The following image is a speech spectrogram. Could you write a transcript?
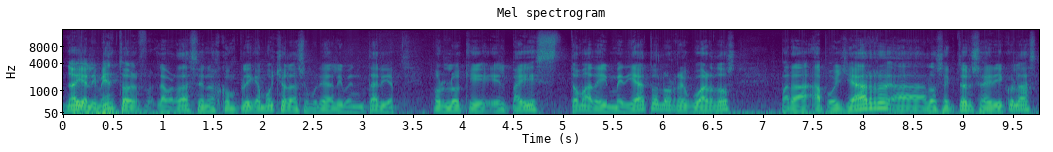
no hay alimentos, la verdad se nos complica mucho la seguridad alimentaria, por lo que el país toma de inmediato los resguardos para apoyar a los sectores agrícolas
